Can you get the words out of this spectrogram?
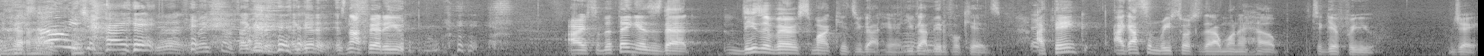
I don't be trying. Yeah, it makes sense. I get it. I get it. It's not fair to you. All right, so the thing is, is that these are very smart kids you got here. You got beautiful kids. I think I got some resources that I want to help to give for you, Jay.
